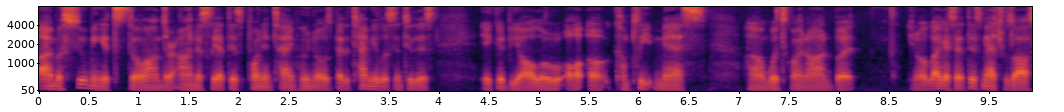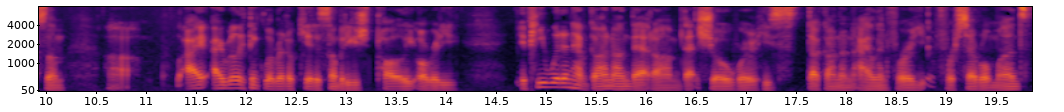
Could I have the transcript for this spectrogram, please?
I'm assuming it's still on there. Honestly, at this point in time, who knows? By the time you listen to this, it could be all, all a complete mess. Um, what's going on? But you know, like I said, this match was awesome. Uh, I I really think Laredo Kid is somebody who should probably already. If he wouldn't have gone on that um that show where he's stuck on an island for a, for several months,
